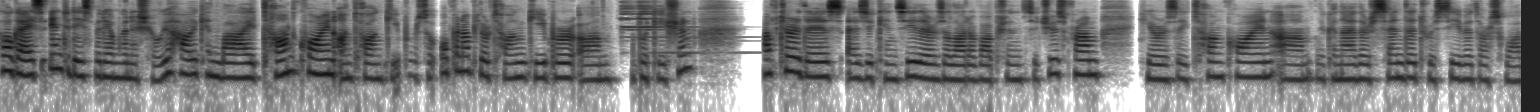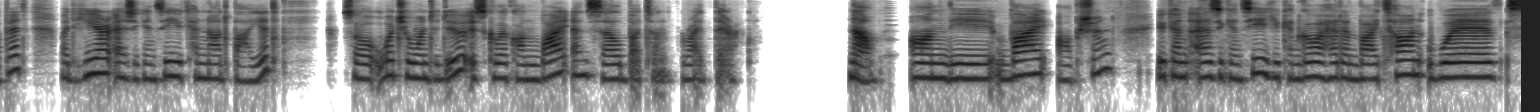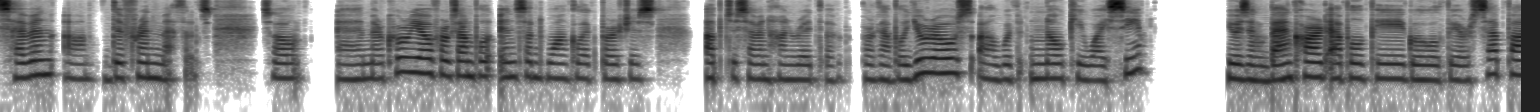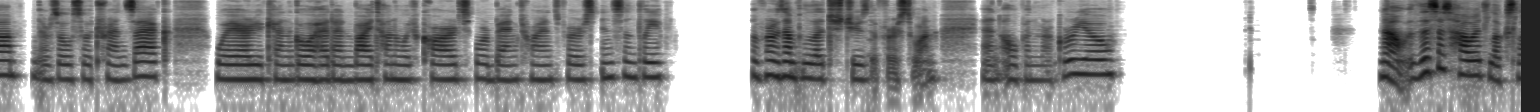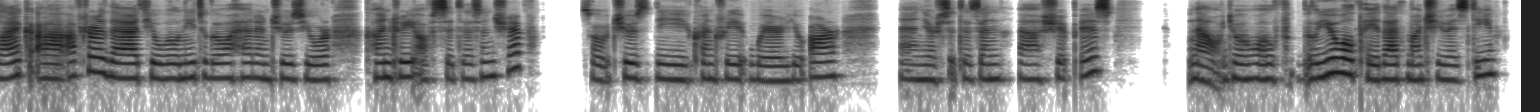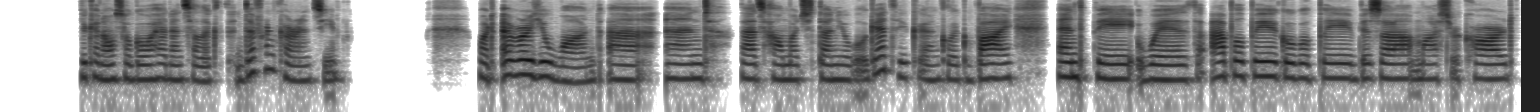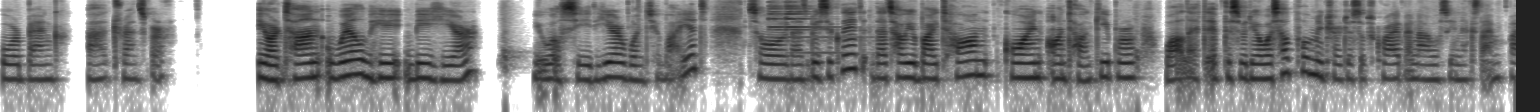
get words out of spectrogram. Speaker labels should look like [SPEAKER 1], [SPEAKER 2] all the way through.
[SPEAKER 1] Hello guys, in today's video I'm going to show you how you can buy Toncoin on Tonkeeper. So open up your Tonkeeper um, application. After this, as you can see, there's a lot of options to choose from. Here's a Toncoin. Um, you can either send it, receive it, or swap it. But here, as you can see, you cannot buy it. So what you want to do is click on buy and sell button right there. Now, on the buy option. You can as you can see you can go ahead and buy ton with seven um, different methods. So uh, mercuryo for example instant one click purchase up to 700 uh, for example euros uh, with no kyc using bank card apple pay google pay or sepa. There's also transact where you can go ahead and buy ton with cards or bank transfers instantly so for example, let's choose the first one and open Mercuryo. Now, this is how it looks like. Uh, after that, you will need to go ahead and choose your country of citizenship. So choose the country where you are and your citizenship is. Now, you will, you will pay that much USD. You can also go ahead and select different currency whatever you want uh, and that's how much ton you will get. You can click buy and pay with apple pay google pay visa mastercard or bank uh, transfer. Your ton will be, be here. You will see it here once you buy it. So that's basically it. That's how you buy ton coin on tonkeeper wallet. If this video was helpful make sure to subscribe and i will see you next time. Bye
